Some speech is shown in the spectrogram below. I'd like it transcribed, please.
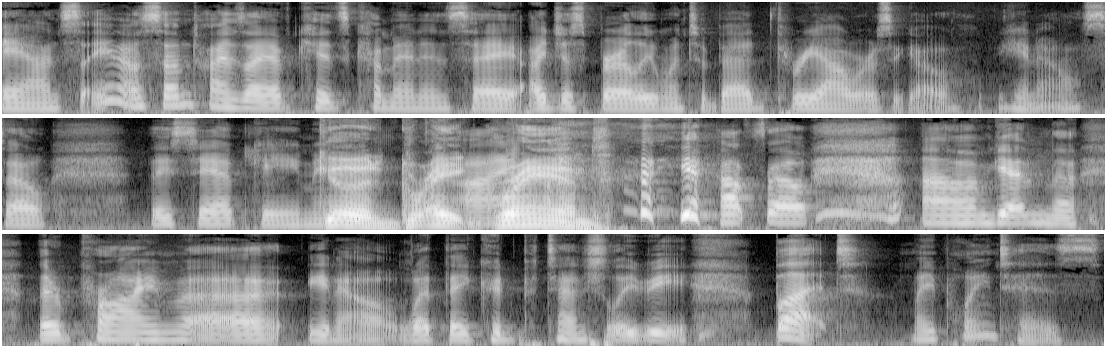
And so, you know, sometimes I have kids come in and say, I just barely went to bed three hours ago, you know. So they stay up gaming. Good, great, I- grand. yeah, so I'm um, getting the their prime, uh, you know, what they could potentially be. But my point is,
